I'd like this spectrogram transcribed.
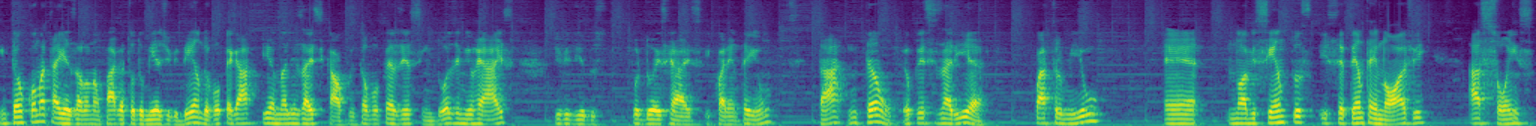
Então, como a Taesa ela não paga todo mês dividendo, eu vou pegar e analisar esse cálculo. Então, vou fazer assim, 12 mil reais divididos por R$ 2,41, tá? Então, eu precisaria 4.979 é, ações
